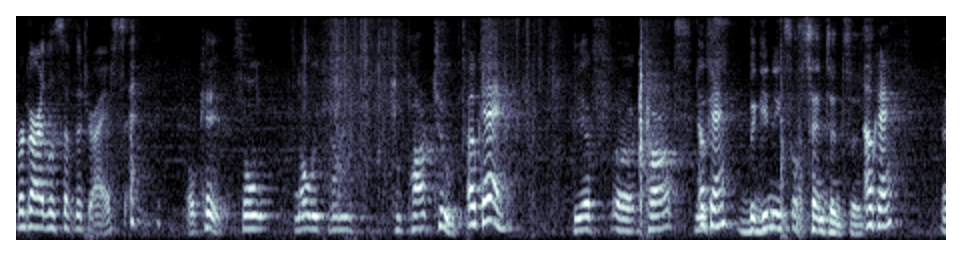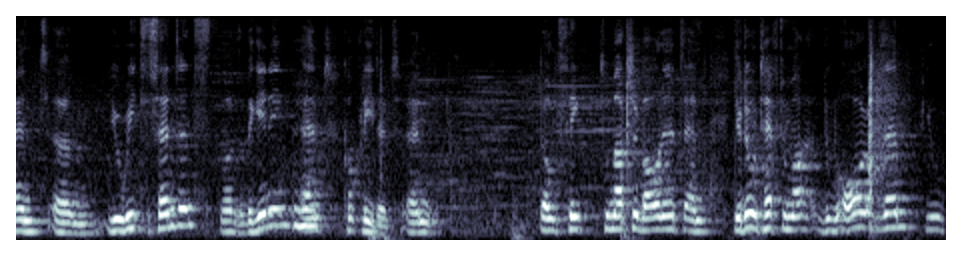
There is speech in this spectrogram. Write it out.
regardless of the drives. Okay, so now we come to part two. okay, We have uh, cards with Okay. beginnings of sentences. okay, And um, you read the sentence, or the beginning, Mm-hmm. and complete it. And don't think too much about it. And you don't have to do all of them. You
